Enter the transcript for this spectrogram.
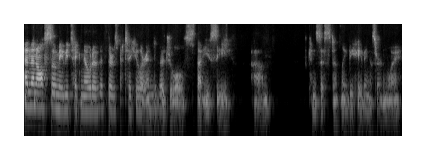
And then also maybe take note of if there's particular individuals that you see um, consistently behaving a certain way.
